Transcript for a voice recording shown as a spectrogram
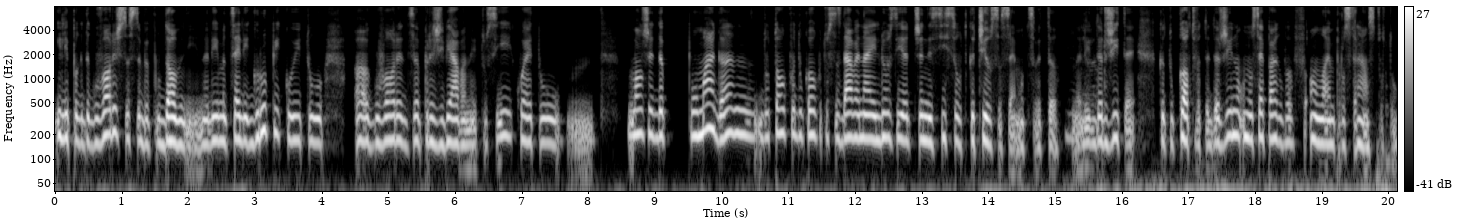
или пък да говориш с себеподобни. Нали, има цели групи, които а, говорят за преживяването си, което може да помага до толкова, доколкото създава една иллюзия, че не си се откачил съвсем от света. Нали? Държите, като котвате, държи, но, но все пак в онлайн пространството.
